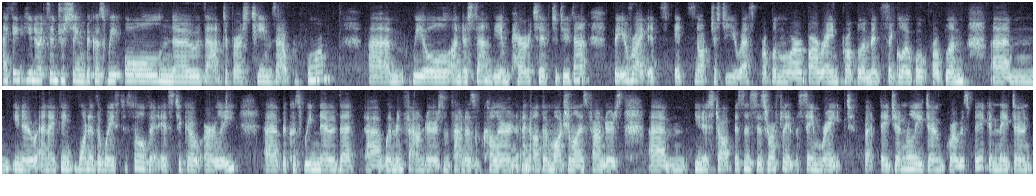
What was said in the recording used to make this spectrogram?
I think, you know, it's interesting because we all know that diverse teams outperform. Um, we all understand the imperative to do that. But you're right, it's it's not just a US problem or a Bahrain problem, it's a global problem. Um, you know, and I think one of the ways to solve it is to go early uh, because we know that uh, women founders and founders of color and, and other marginalized founders, um, you know, start businesses roughly at the same rate, but they generally don't grow as big and they don't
